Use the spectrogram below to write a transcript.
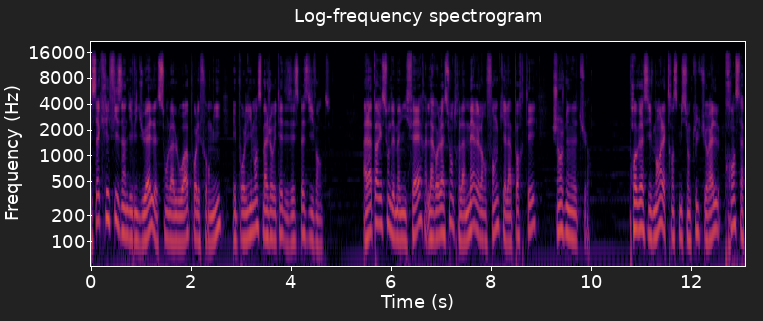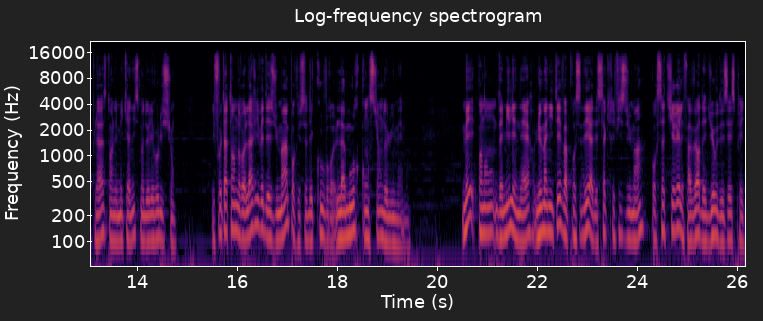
sacrifices individuels sont la loi pour les fourmis et pour l'immense majorité des espèces vivantes. À l'apparition des mammifères, la relation entre la mère et l'enfant qu'elle a porté change de nature. Progressivement, la transmission culturelle prend sa place dans les mécanismes de l'évolution. Il faut attendre l'arrivée des humains pour que se découvre l'amour conscient de lui-même. Mais pendant des millénaires, l'humanité va procéder à des sacrifices humains pour s'attirer les faveurs des dieux ou des esprits.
